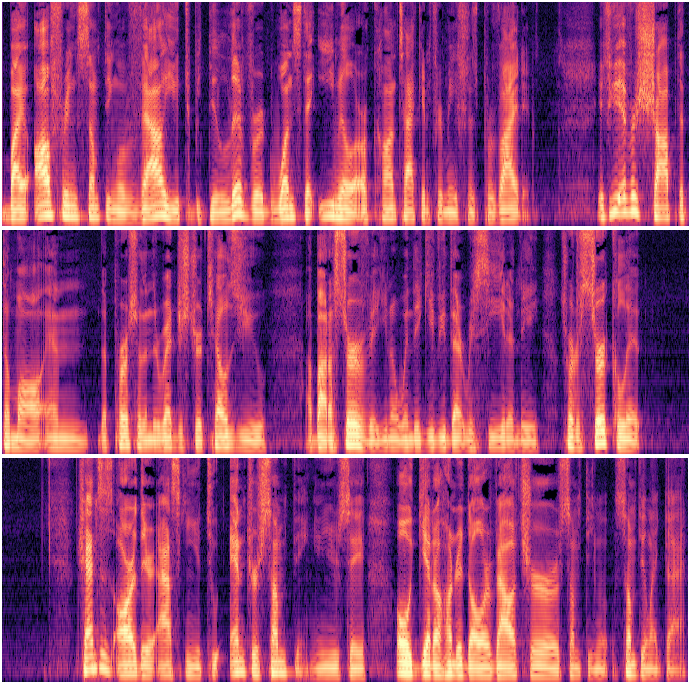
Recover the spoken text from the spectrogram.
by offering something of value to be delivered once the email or contact information is provided if you ever shopped at the mall and the person in the register tells you about a survey you know when they give you that receipt and they sort of circle it chances are they're asking you to enter something and you say oh get a hundred dollar voucher or something something like that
